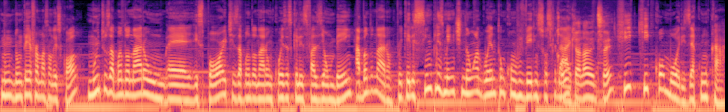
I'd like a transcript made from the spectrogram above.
não, não tem a formação da escola. Muitos abandonaram é, esportes, abandonaram coisas que eles faziam bem. Abandonaram, porque eles simplesmente não aguentam conviver em Como sociedade. que é o nome disso aí? Hikikomores, é com K.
